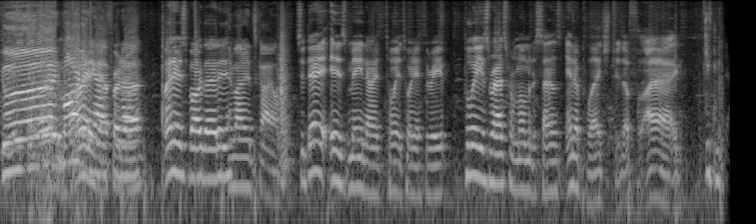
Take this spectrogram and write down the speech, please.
Good morning, Ephrata. My name is Baghdadi. And my name is Kyle. Today is May 9th, 2023. Please rise for a moment of silence and a pledge to the flag. Give me that.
